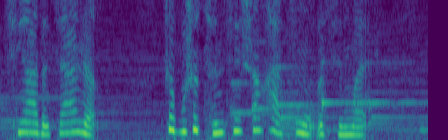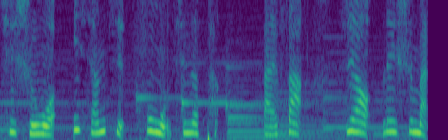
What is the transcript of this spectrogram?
亲爱的家人。这不是存心伤害父母的行为。却使我一想起父母亲的白白发，就要泪湿满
